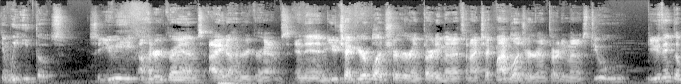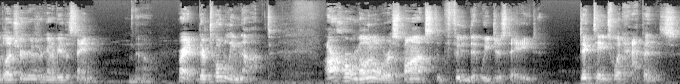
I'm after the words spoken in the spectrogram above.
and we eat those. So you eat 100 grams, I eat 100 grams, and then you check your blood sugar in 30 minutes, and I check my blood sugar in 30 minutes. Do you do you think the blood sugars are going to be the same? No. Right, they're totally not. Our hormonal response to the food that we just ate dictates what happens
